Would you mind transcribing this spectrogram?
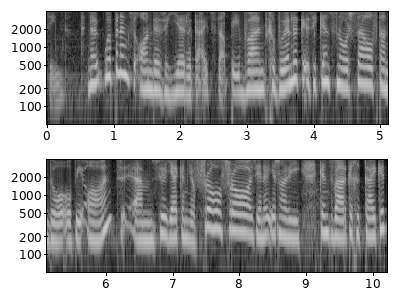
uitsien? Nou openingsaande is 'n heerlike uitstappie want gewoonlik is die kunstenaar self dan daar op die aand. Ehm um, so jy kan jou vra vra as jy nou eers na die kunswerke gekyk het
